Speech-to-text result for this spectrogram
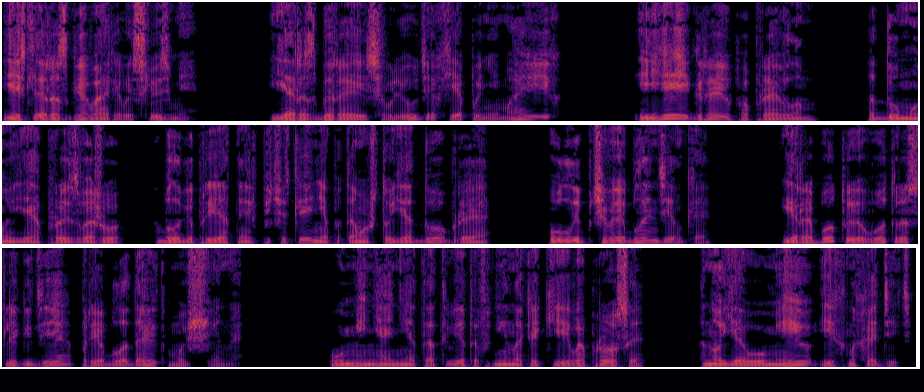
если разговаривать с людьми. Я разбираюсь в людях, я понимаю их, и я играю по правилам. Думаю, я произвожу благоприятное впечатление, потому что я добрая, улыбчивая блондинка, и работаю в отрасли, где преобладают мужчины. У меня нет ответов ни на какие вопросы, но я умею их находить.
